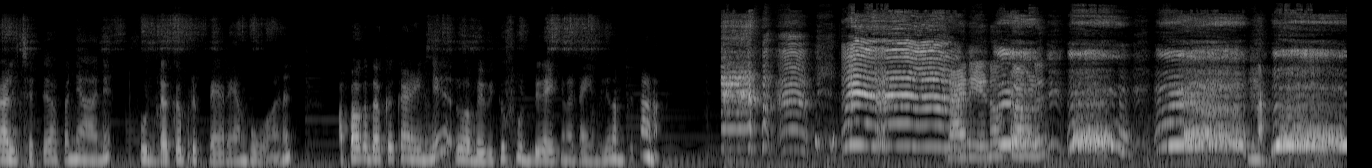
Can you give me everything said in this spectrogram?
കളിച്ചിട്ട് അപ്പം ഞാൻ ഫുഡൊക്കെ പ്രിപ്പയർ ചെയ്യാൻ പോവാണ്. അപ്പോൾ അതൊക്കെ കഴിഞ്ഞ് റുവ ബേബിക്ക് ഫുഡ് കഴിക്കുന്ന ടൈമിൽ നമുക്ക് കാണാം. കരയണോക്കെ അവൾ?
